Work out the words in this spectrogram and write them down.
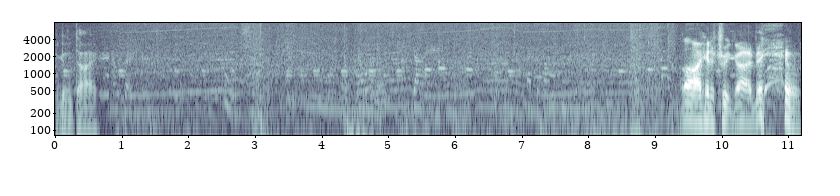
You're gonna die. Oh, I hit a tree. God damn.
